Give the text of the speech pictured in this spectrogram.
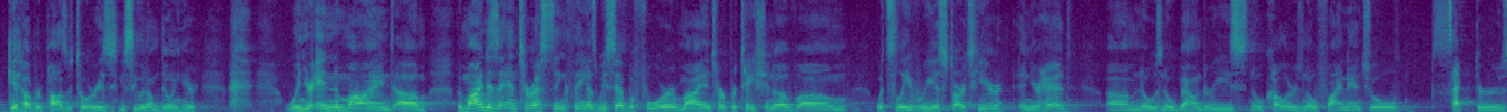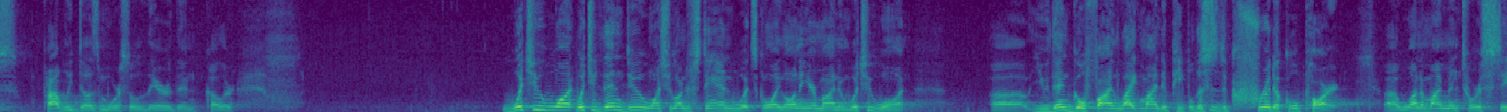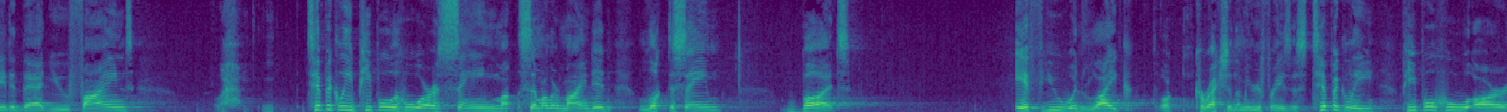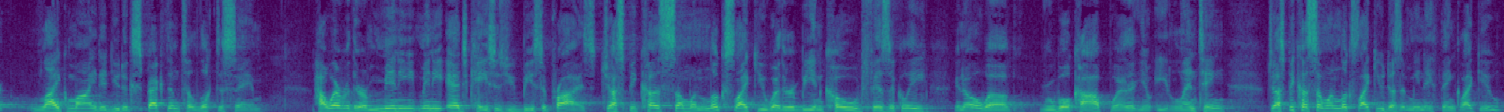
GitHub repositories, you see what I'm doing here? when you're in the mind, um, the mind is an interesting thing. As we said before, my interpretation of um, what slavery is starts here in your head um, knows no boundaries, no colors, no financial sectors, probably does more so there than color. What you want, what you then do once you understand what's going on in your mind and what you want, uh, you then go find like-minded people. This is the critical part. Uh, one of my mentors stated that you find typically people who are same, similar minded look the same, but if you would like, or correction, let me rephrase this. Typically, people who are like minded, you'd expect them to look the same. However, there are many, many edge cases you'd be surprised. Just because someone looks like you, whether it be in code, physically, you know, uh, Rubocop, whether you know, linting, just because someone looks like you doesn't mean they think like you.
